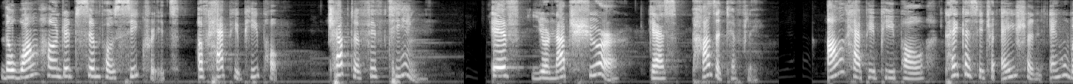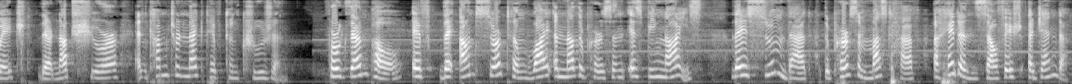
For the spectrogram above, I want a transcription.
The 100 Simple Secrets of Happy People. Chapter 15. If you're not sure, guess positively. Unhappy people take a situation in which they're not sure and come to a negative conclusion. For example, if they aren't certain why another person is being nice, they assume that the person must have a hidden selfish agenda.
